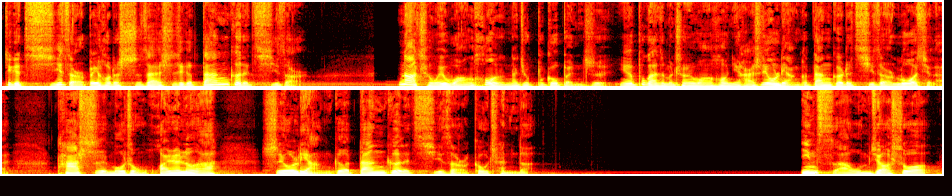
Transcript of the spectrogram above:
这个棋子儿背后的实在是这个单个的棋子儿。那成为王后呢？那就不够本质，因为不管怎么成为王后，你还是用两个单个的棋子儿摞起来，它是某种还原论啊，是由两个单个的棋子儿构成的。因此啊，我们就要说，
